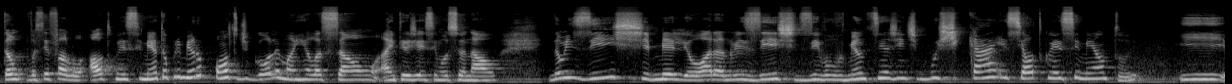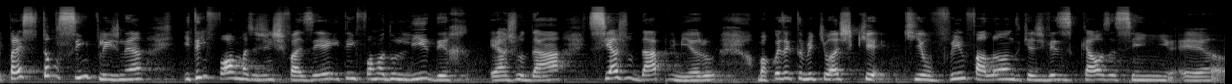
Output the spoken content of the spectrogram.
Então, você falou, autoconhecimento é o primeiro ponto de Goleman em relação à inteligência emocional. Não existe melhora, não existe desenvolvimento sem a gente buscar esse autoconhecimento. E parece tão simples, né? E tem formas de a gente fazer, e tem forma do líder é ajudar, se ajudar primeiro. Uma coisa que também que eu acho que, que eu venho falando, que às vezes causa assim. É,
